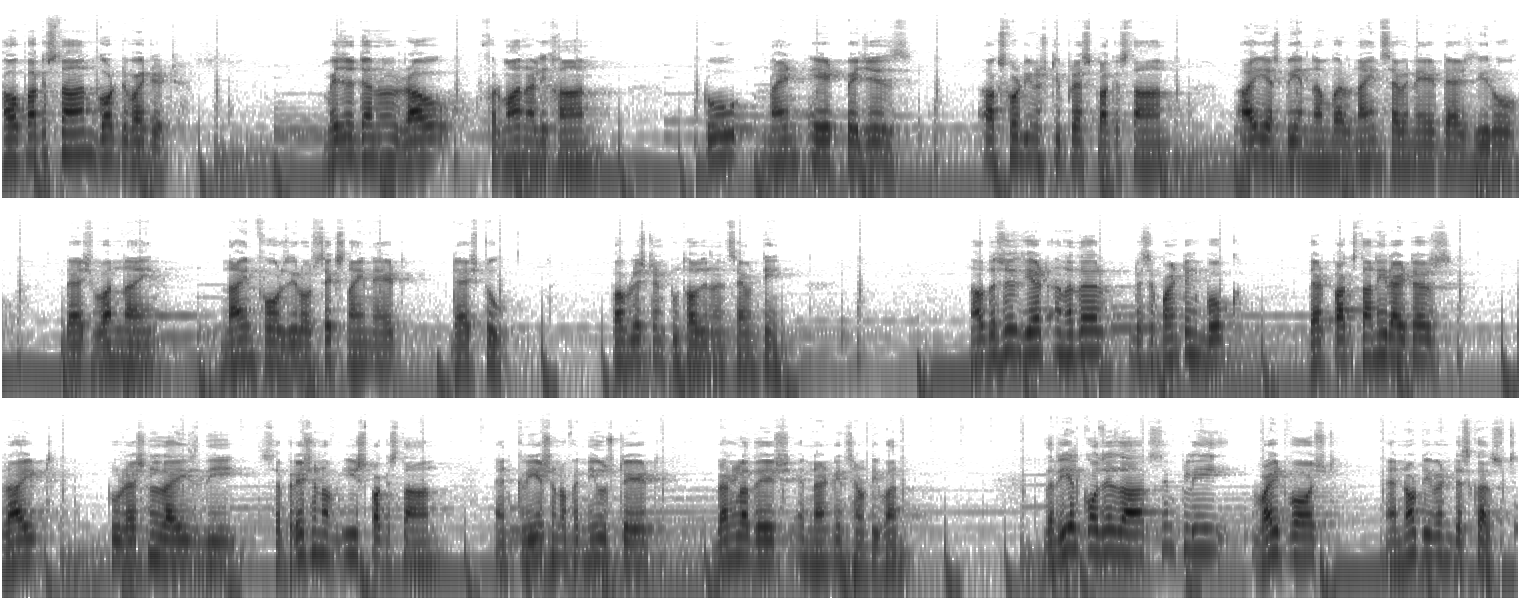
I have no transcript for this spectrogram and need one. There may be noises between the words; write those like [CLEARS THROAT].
How Pakistan got divided. Major General Rao Farman Ali Khan, 298 pages, Oxford University Press, Pakistan, ISBN number 978 0 19 2, published in 2017. Now, this is yet another disappointing book that Pakistani writers write to rationalize the separation of East Pakistan and creation of a new state, Bangladesh, in 1971. The real causes are simply whitewashed and not even discussed.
